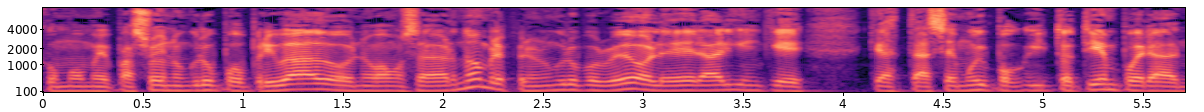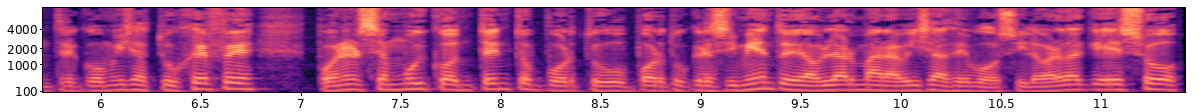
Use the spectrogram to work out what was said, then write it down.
como me pasó en un grupo privado, no vamos a dar nombres, pero en un grupo privado, leer a alguien que, que hasta hace muy poquito tiempo era, entre comillas, tu jefe, ponerse muy contento por tu, por tu crecimiento y hablar maravillas de vos. Y la verdad que eso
